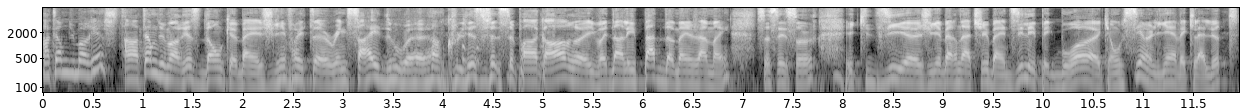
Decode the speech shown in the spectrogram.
En termes d'humoriste, En termes d'humoriste, donc, ben, Julien va être euh, ringside ou euh, en coulisses, je ne sais pas encore. Euh, il va être dans les pattes de Benjamin, ça c'est sûr. Et qui dit euh, Julien Bernatchez, ben, dit les Picbois, euh, qui ont aussi un lien avec la lutte.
